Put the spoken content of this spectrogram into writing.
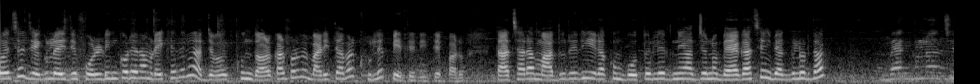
রয়েছে যেগুলো এই যে ফোল্ডিং করে এরকম রেখে দেবে আর যখন দরকার পড়বে বাড়িতে আবার খুলে পেতে দিতে পারো। তাছাড়া মাদুরেরই এরকম বোতলের নেওয়ার জন্য ব্যাগ আছে এই ব্যাগগুলোর দাম? ব্যাগগুলো আছে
